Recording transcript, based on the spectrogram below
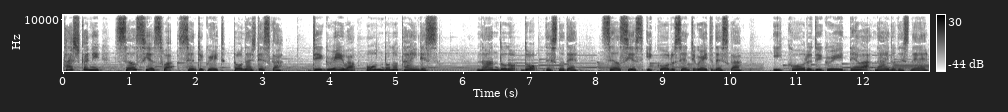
確かに Celsius は centigrade と同じですが degree は温度の単位です。何度の度ですので Celsius イコール centigrade ですがイコール degree ではないのですね。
